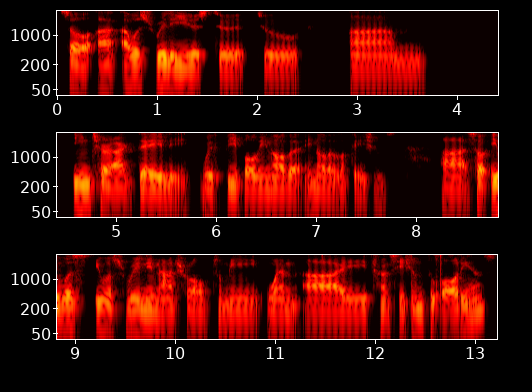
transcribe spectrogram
So I, I was really used to to um, interact daily with people in other in other locations. Uh, so it was it was really natural to me when I transitioned to Audiense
